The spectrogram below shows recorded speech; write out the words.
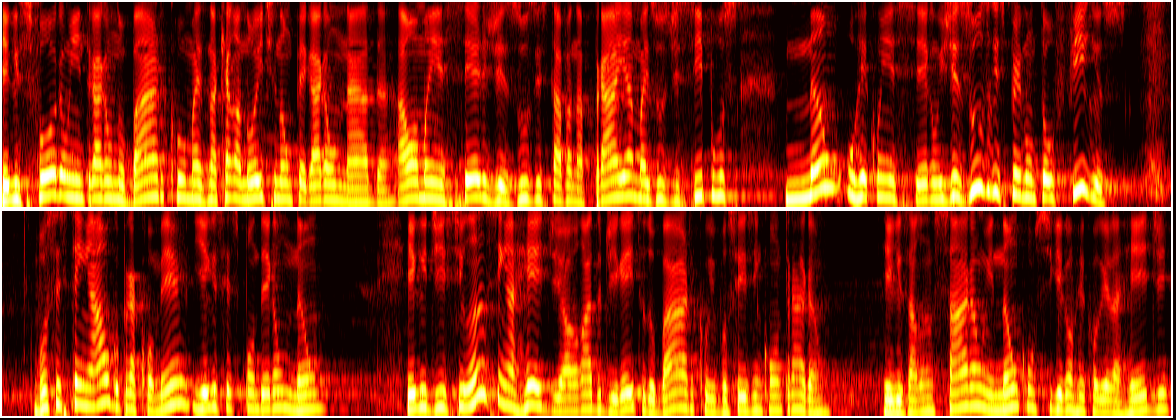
Eles foram e entraram no barco, mas naquela noite não pegaram nada. Ao amanhecer, Jesus estava na praia, mas os discípulos não o reconheceram. E Jesus lhes perguntou: Filhos, vocês têm algo para comer? E eles responderam: Não. Ele disse: Lancem a rede ao lado direito do barco e vocês encontrarão. Eles a lançaram e não conseguiram recolher a rede,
